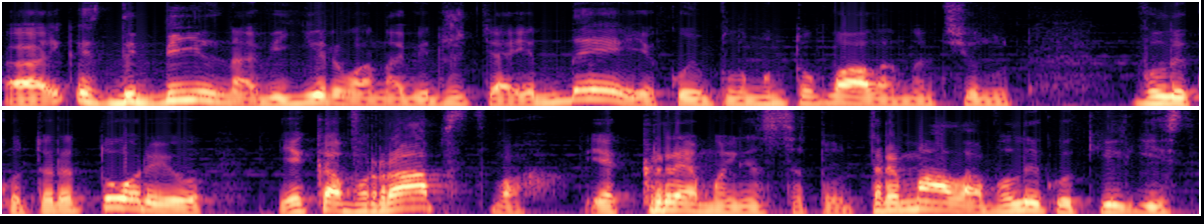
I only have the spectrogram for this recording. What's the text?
Е, Якась дебільна, відірвана від життя ідея, яку імплементували на цілу велику територію, яка в рабствах, як Кремль інститут, тримала велику кількість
